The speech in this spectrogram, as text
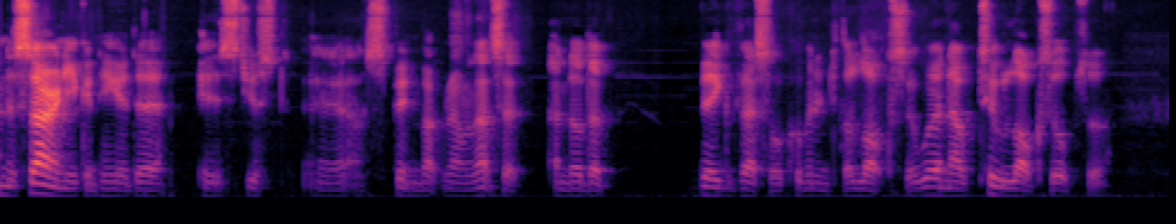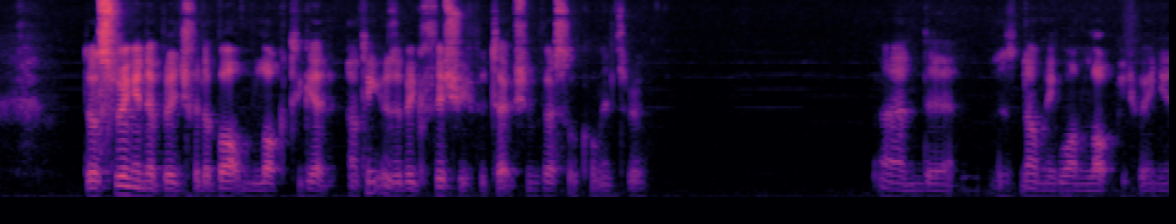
and the siren you can hear there is just uh, a spin back round, that's a, another big vessel coming into the lock. So we're now two locks up, so they're swinging the bridge for the bottom lock to get. I think it was a big fishery protection vessel coming through, and uh, there's normally one lock between you.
